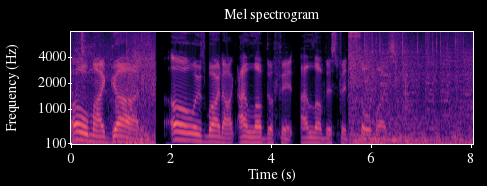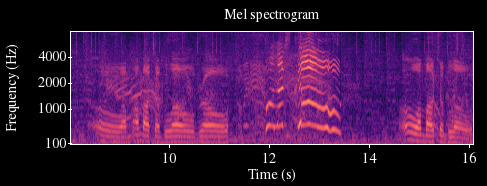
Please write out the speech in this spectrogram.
Oh my god. Oh, it's Bardock. I love the fit. I love this fit so much. Oh, I'm, I'm about to blow, bro. Oh, let's go! Oh, I'm about to blow.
